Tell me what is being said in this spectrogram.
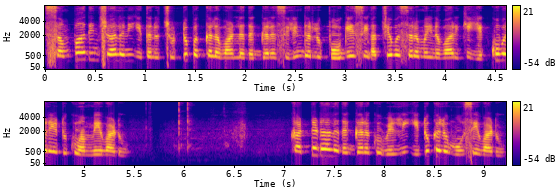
సంపాదించాలని ఇతను చుట్టుపక్కల వాళ్ళ దగ్గర సిలిండర్లు పోగేసి అత్యవసరమైన వారికి ఎక్కువ రేటుకు అమ్మేవాడు. కట్టడాల దగ్గరకు వెళ్ళి ఇటుకలు మోసేవాడు.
